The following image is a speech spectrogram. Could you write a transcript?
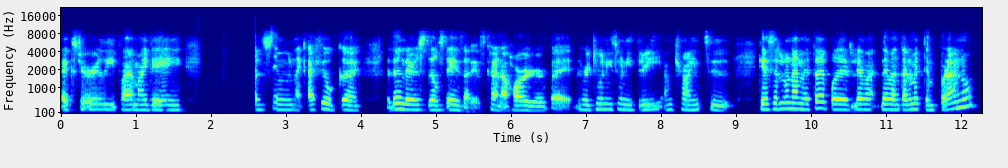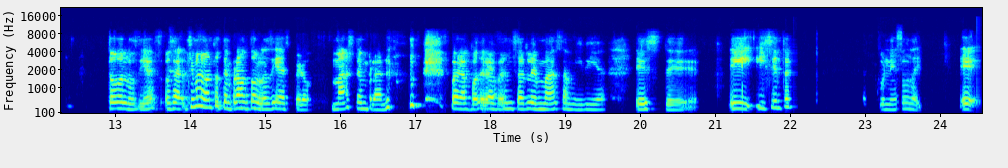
extra early plan my day soon like I feel good but then there's those days that it's kind of harder but for 2023 I'm trying to que hacerle una meta de poder levantarme temprano todos los días. O sea, sí me levanto temprano todos los días, pero más temprano para poder avanzarle más a mi día. Este, y, y siento con eso, like, it,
